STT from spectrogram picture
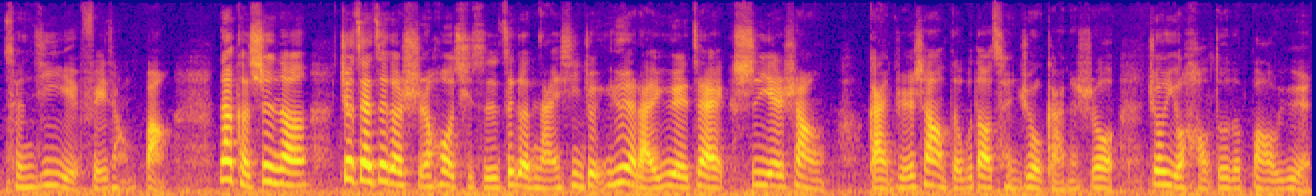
成绩也非常棒。那可是呢，就在这个时候，其实这个男性就越来越在事业上感觉上得不到成就感的时候，就有好多的抱怨。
